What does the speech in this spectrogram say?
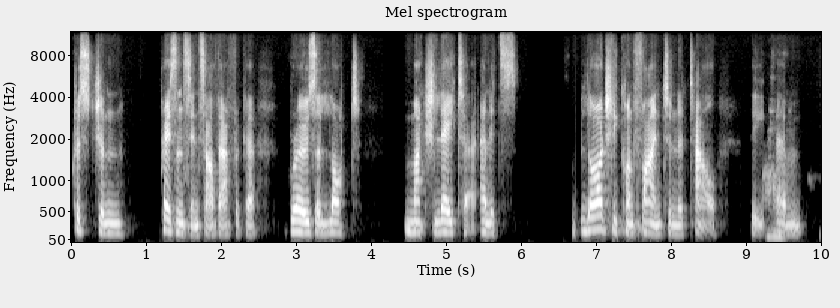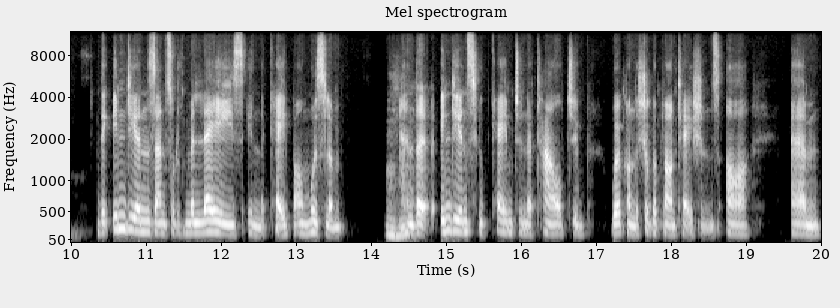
Christian presence in South Africa grows a lot much later, and it's largely confined to Natal. The -huh. um, the Indians and sort of Malays in the Cape are Muslim, mm -hmm. and the Indians who came to Natal to work on the sugar plantations are um,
